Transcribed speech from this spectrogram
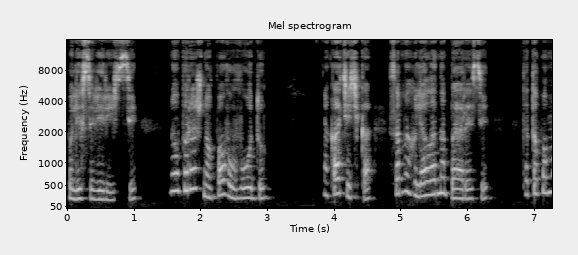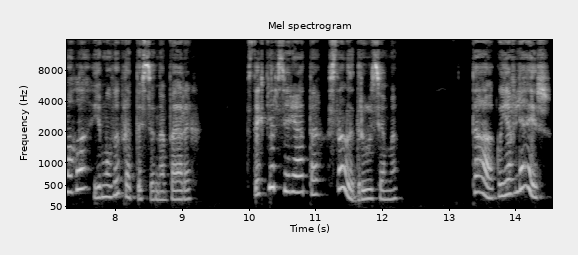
по лісовій річці, необережно впав у воду. А качечка саме гуляла на березі та допомогла йому вибратися на берег. З тих пір зірята стали друзями. Так, уявляєш,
